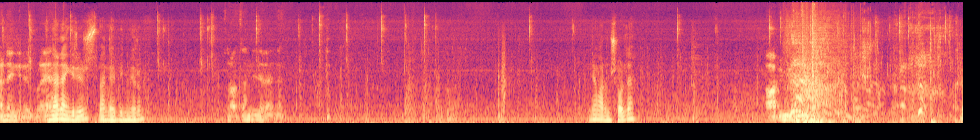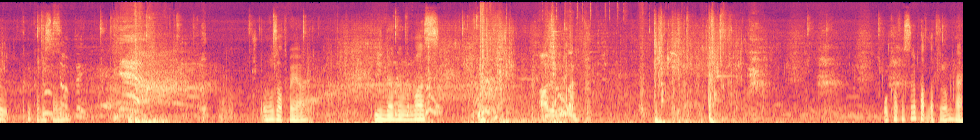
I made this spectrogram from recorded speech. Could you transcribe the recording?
Nereden giriyoruz buraya? Nereden giriyoruz? Ben de bilmiyorum. Bu taraftan değil herhalde. Ne varmış orada? Abim. Kır, kır kafasını. Şu omuz atma ya. İnanılmaz. Abi buradan. O kafasını patlattın onun. Heh,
